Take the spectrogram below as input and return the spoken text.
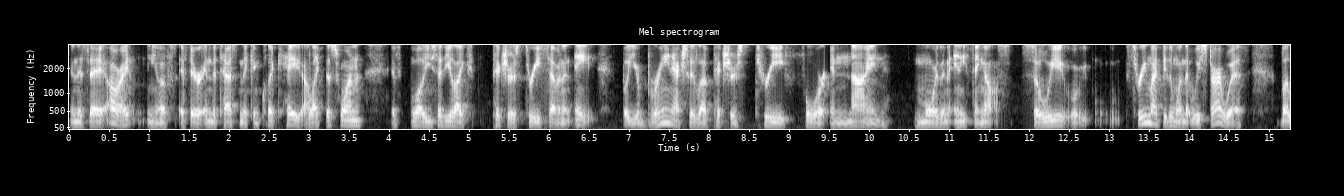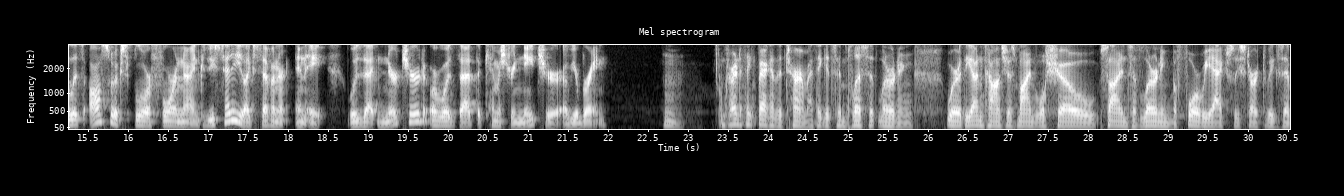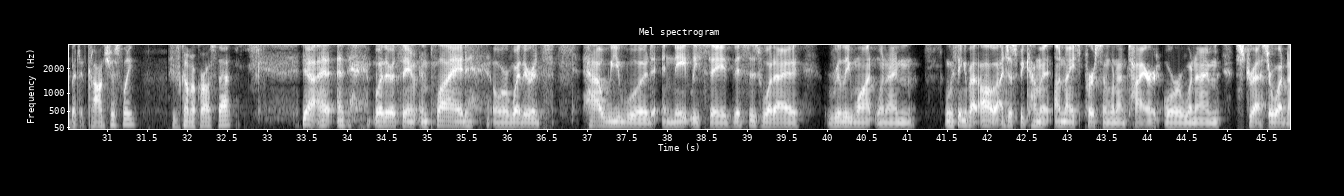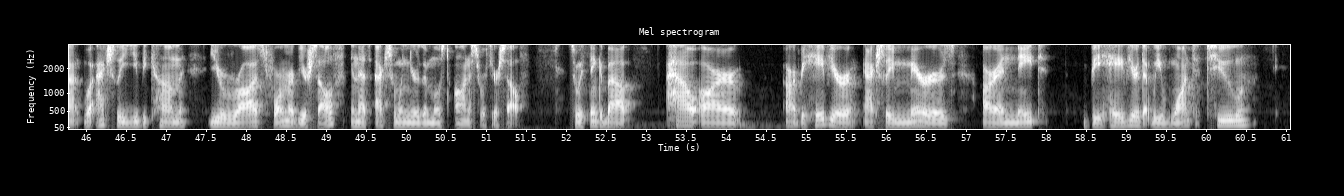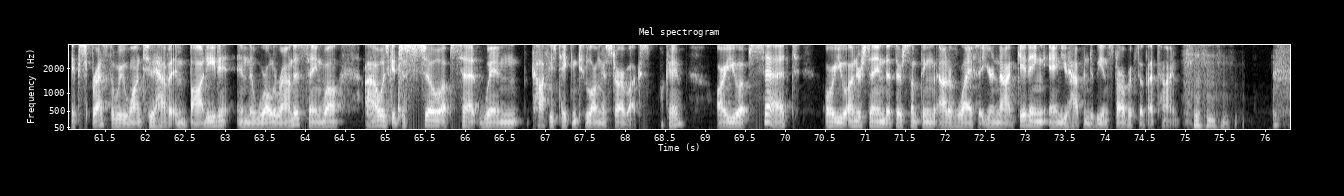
And they say, all right, you know, if, if they're in the test and they can click, hey, I like this one. If, well, you said you liked pictures three, seven, and eight, but your brain actually loved pictures three, four, and nine more than anything else. So we, three might be the one that we start with, but let's also explore four and nine because you said you like seven and eight. Was that nurtured or was that the chemistry nature of your brain? Hmm. I'm trying to think back of the term. I think it's implicit learning, where the unconscious mind will show signs of learning before we actually start to exhibit it consciously. If you've come across that. Yeah, I, I, whether it's implied or whether it's how we would innately say, "This is what I really want when I'm." When we think about, oh, I just become a, a nice person when I'm tired or when I'm stressed or whatnot. Well, actually, you become your rawest form of yourself, and that's actually when you're the most honest with yourself. So we think about how our our behavior actually mirrors our innate behavior that we want to express that we want to have it embodied in the world around us saying well i always get just so upset when coffee's taking too long at starbucks. Okay? Are you upset or you understand that there's something out of life that you're not getting and you happen to be in starbucks at that time?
